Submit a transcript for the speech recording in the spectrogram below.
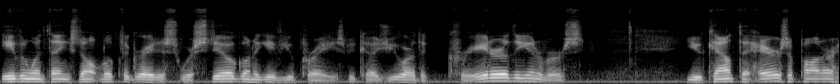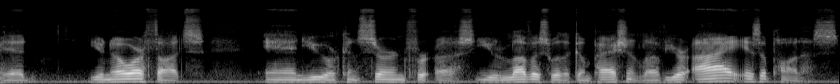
Even when things don't look the greatest, we're still going to give you praise because you are the creator of the universe. You count the hairs upon our head. You know our thoughts, and you are concerned for us. You love us with a compassionate love. Your eye is upon us.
